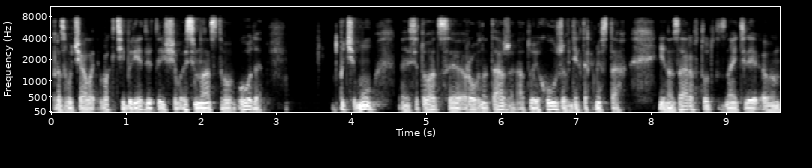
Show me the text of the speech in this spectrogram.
прозвучала в октябре 2018 года. Почему э, ситуация ровно та же, а то и хуже в некоторых местах? И Назаров тут, знаете ли, э,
